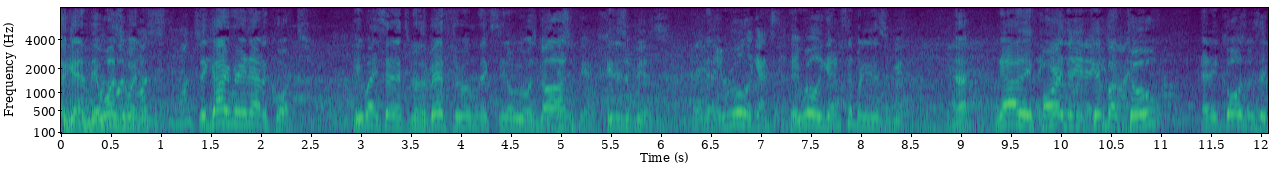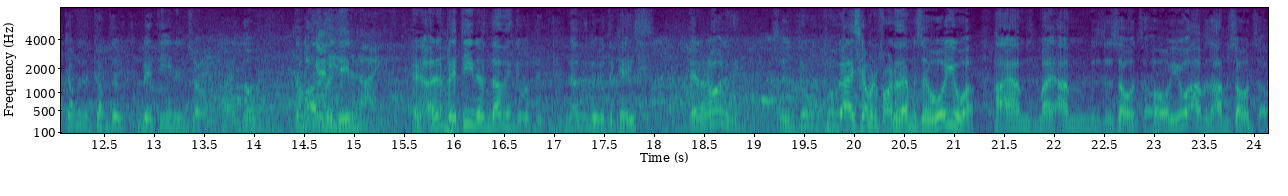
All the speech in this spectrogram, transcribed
again. There was a witness. once- once The guy ran out of court. He went said he had to go to the bathroom. Next thing you know, he was gone. disappears. He disappears. They, they rule against him. They rule against him, but he disappeared. Now, now they find him in Timbuktu, and he calls him and says, "Come to come to Betin and show." Right? Don't come out of Betin. And, and Betin has nothing to do with the nothing to do with the case. They don't know anything. So two, two guys come in front of them and say, "Who are you?" Hi, I'm my I'm so and so. Who are you? I'm I'm so and so.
